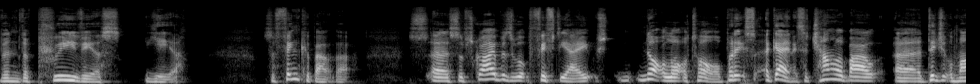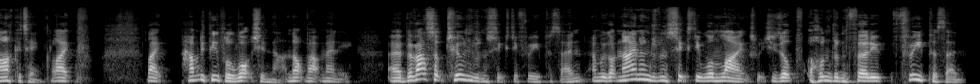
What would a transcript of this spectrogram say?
than the previous year. So think about that. Uh, subscribers are up 58, which not a lot at all. But it's again, it's a channel about uh, digital marketing. Like, like how many people are watching that? Not that many. Uh, but that's up 263%. And we've got 961 likes, which is up 133%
